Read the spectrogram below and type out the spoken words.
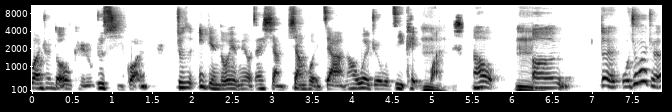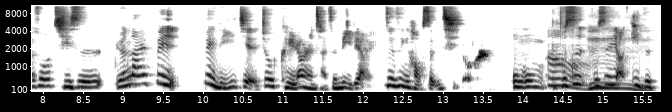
完全都 OK 了，我就习惯，就是一点都也没有在想想回家，然后我也觉得我自己可以玩，嗯、然后，嗯、呃，对我就会觉得说，其实原来被被理解就可以让人产生力量，哎，这件事情好神奇哦。我我不是不是要一直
